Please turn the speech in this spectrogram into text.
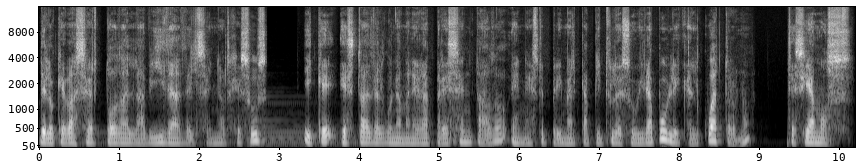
de lo que va a ser toda la vida del Señor Jesús y que está de alguna manera presentado en este primer capítulo de su vida pública, el 4, ¿no? Decíamos,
